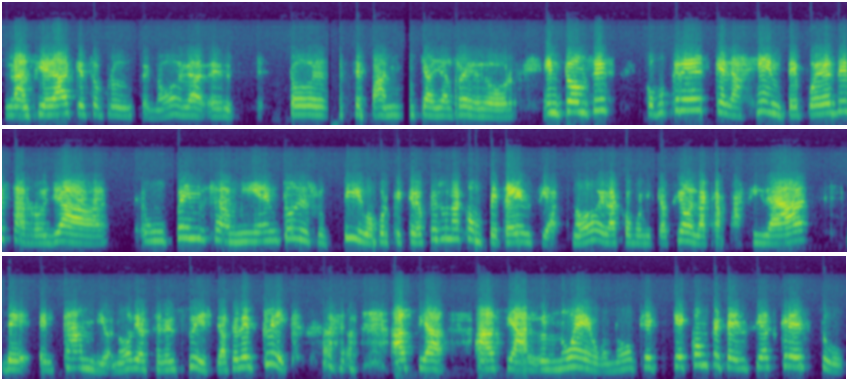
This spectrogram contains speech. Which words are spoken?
La ansiedad que eso produce, ¿no? Todo ese pánico que hay alrededor. Entonces, ¿cómo crees que la gente puede desarrollar un pensamiento disruptivo, porque creo que es una competencia, ¿no? De la comunicación, la capacidad del el cambio, ¿no? De hacer el switch, de hacer el clic hacia, hacia lo nuevo, ¿no? ¿Qué, ¿Qué competencias crees tú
